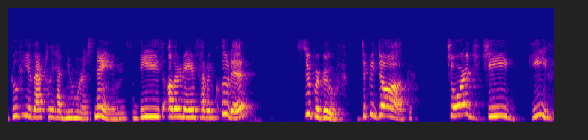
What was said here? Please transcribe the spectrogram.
Goofy has actually had numerous names. These other names have included Super Goof, Dippy Dawg, George G. Geef,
